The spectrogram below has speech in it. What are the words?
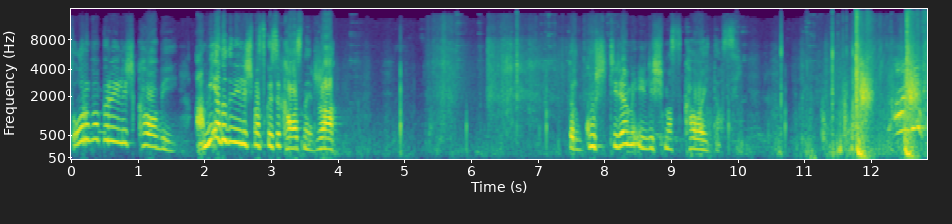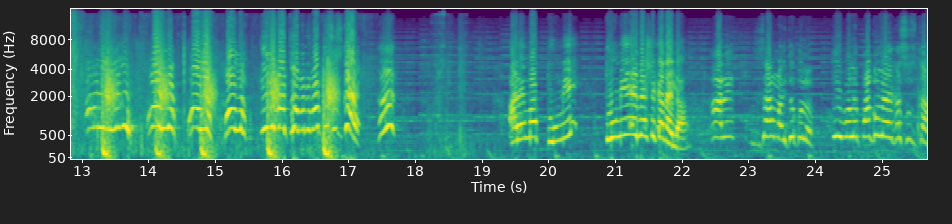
তোর বাপের ইলিশ খাওয়াবি। আমি এতদিন ইলিশ মাছ কইছে খাওয়াস নাই, রাখ। তোর গোষ্ঠীরে আমি ইলিশ মাছ খাওয়াইতাছি। আরে মা, তুমি? তুমি এই বেশে কেন আইলা? আরে, জামাই তো কলো তুই বলে পাগল হয়ে গেছিস গা।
